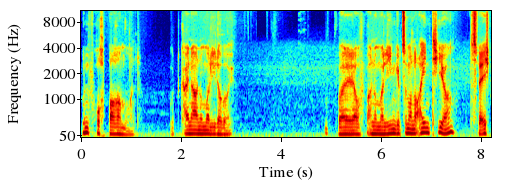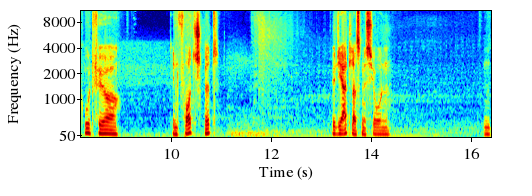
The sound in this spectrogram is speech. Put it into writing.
Unfruchtbarer Mond. Gut, keine Anomalie dabei. Weil auf Anomalien gibt es immer nur ein Tier. Das wäre echt gut für den Fortschritt. Für die Atlas-Missionen. Und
